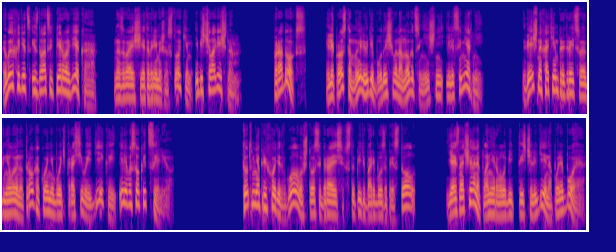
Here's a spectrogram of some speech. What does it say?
выходец из 21 века, называющий это время жестоким и бесчеловечным. Парадокс. Или просто мы, люди будущего, намного циничней и лицемерней. Вечно хотим прикрыть свое гнилое нутро какой-нибудь красивой идейкой или высокой целью. Тут мне приходит в голову, что, собираясь вступить в борьбу за престол, я изначально планировал убить тысячи людей на поле боя,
